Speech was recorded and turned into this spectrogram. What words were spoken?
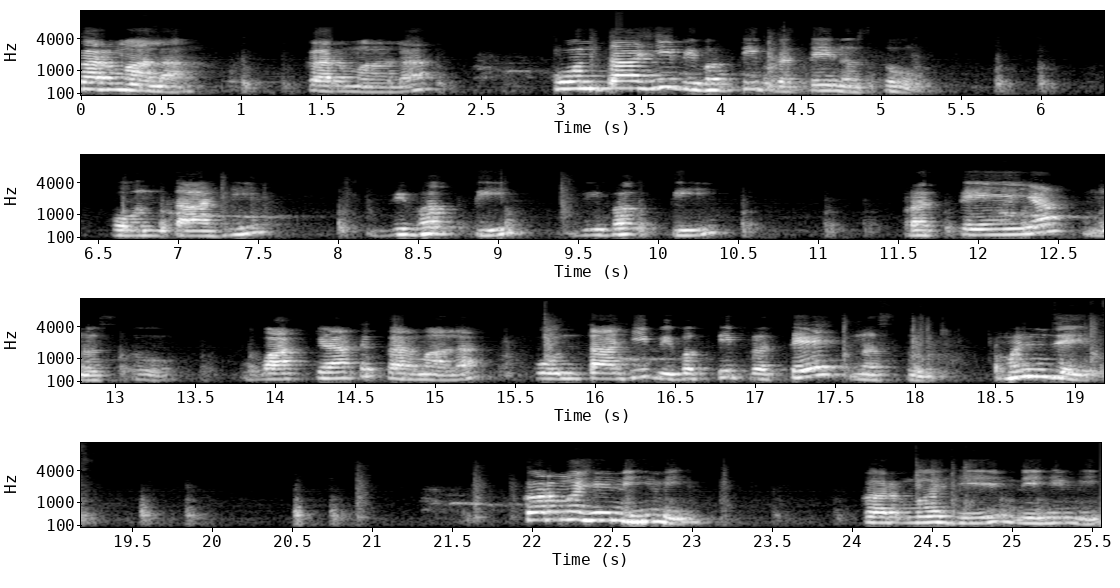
कर्माला कर्माला कोणताही विभक्ती प्रत्यय नसतो. कोणताही विभक्ती विभक्ती प्रत्यय नसतो. वाक्यात कर्माला कोणताही विभक्ती प्रत्यय नसतो. म्हणजेच कर्म हे नेहमी कर्म हे नेहमी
